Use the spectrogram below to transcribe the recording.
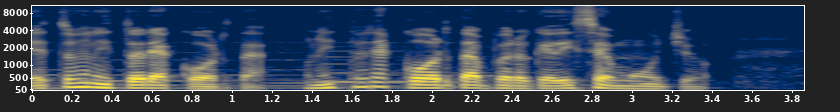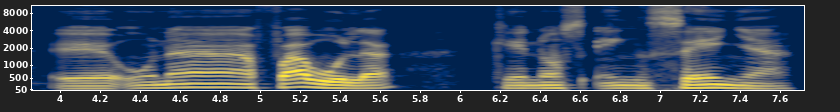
Esto es una historia corta, una historia corta pero que dice mucho. Eh, una fábula que nos enseña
